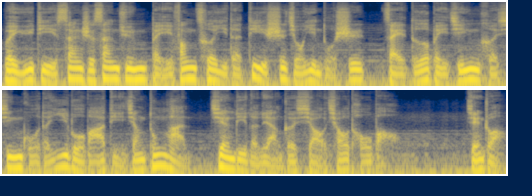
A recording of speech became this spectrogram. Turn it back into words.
位于第三十三军北方侧翼的第十九印度师在德贝金和新谷的伊洛瓦底江东岸建立了两个小桥头堡。见状，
